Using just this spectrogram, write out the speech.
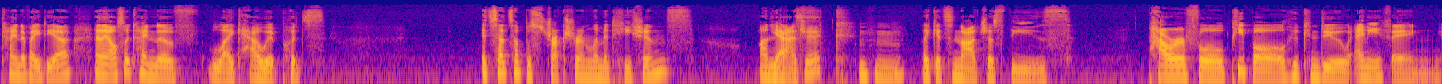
kind of idea. And I also kind of like how it puts, it sets up a structure and limitations on Yes. magic. Mm-hmm. Like, it's not just these powerful people who can do anything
